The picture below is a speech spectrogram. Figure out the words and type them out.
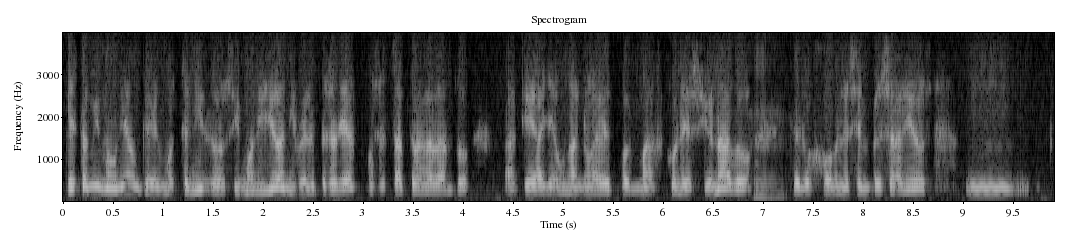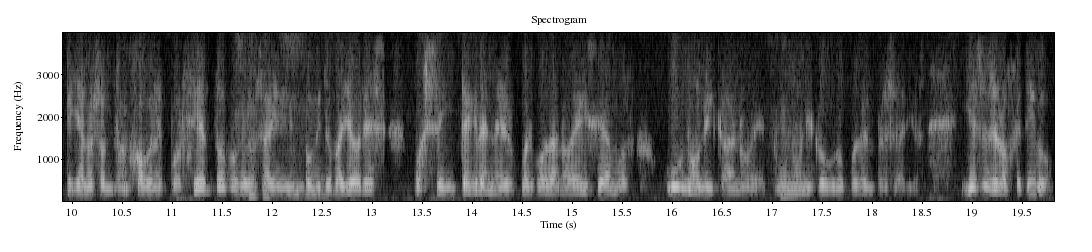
que, esta misma unión que hemos tenido Simón y yo a nivel empresarial, pues está trasladando a que haya una Noé pues, más conexionado, que los jóvenes empresarios mmm, que ya no son tan jóvenes, por cierto, porque los hay un poquito mayores, pues se integren en el cuerpo de ANOE y seamos una única ANOE, un único grupo de empresarios. Y ese es el objetivo.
